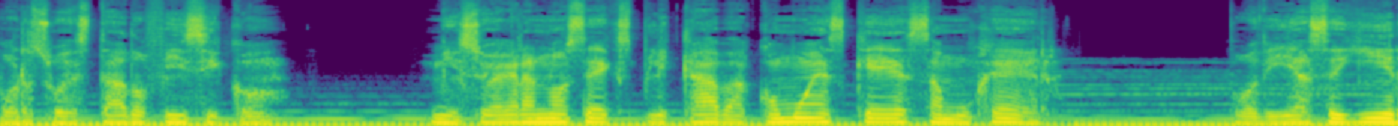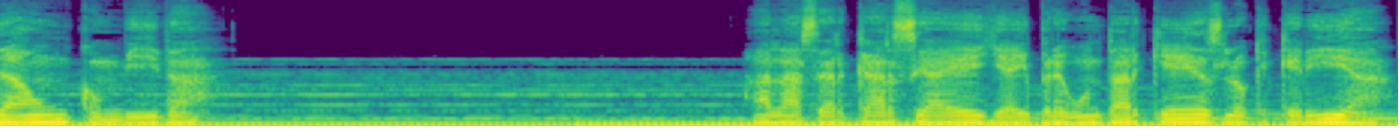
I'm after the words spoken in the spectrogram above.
Por su estado físico, mi suegra no se explicaba cómo es que esa mujer podía seguir aún con vida. Al acercarse a ella y preguntar qué es lo que quería,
